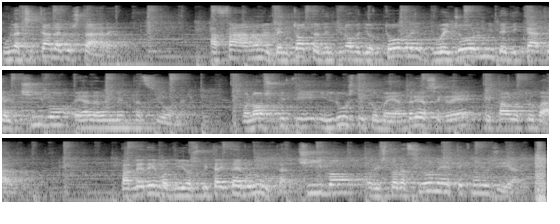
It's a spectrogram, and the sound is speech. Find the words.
una città da gustare. A Fano il 28 e il 29 di ottobre due giorni dedicati al cibo e all'alimentazione, con ospiti illustri come Andrea Segre e Paolo Teobaldi. Parleremo di ospitalità evoluta, cibo, ristorazione e tecnologia.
